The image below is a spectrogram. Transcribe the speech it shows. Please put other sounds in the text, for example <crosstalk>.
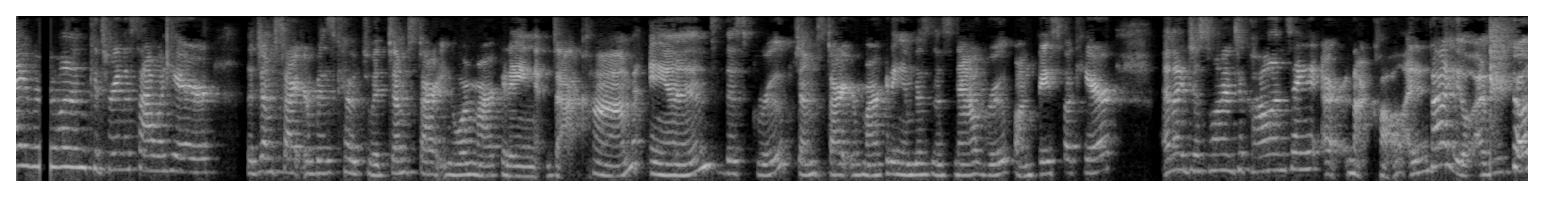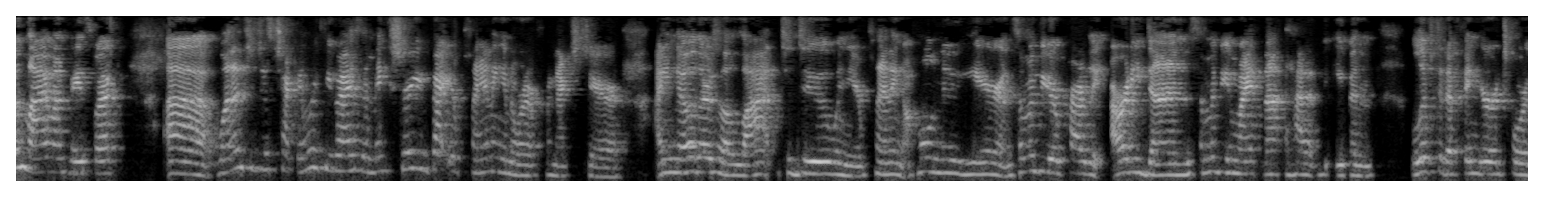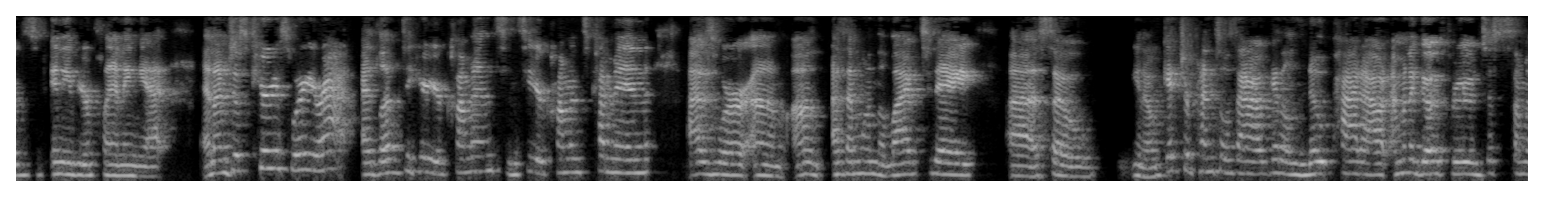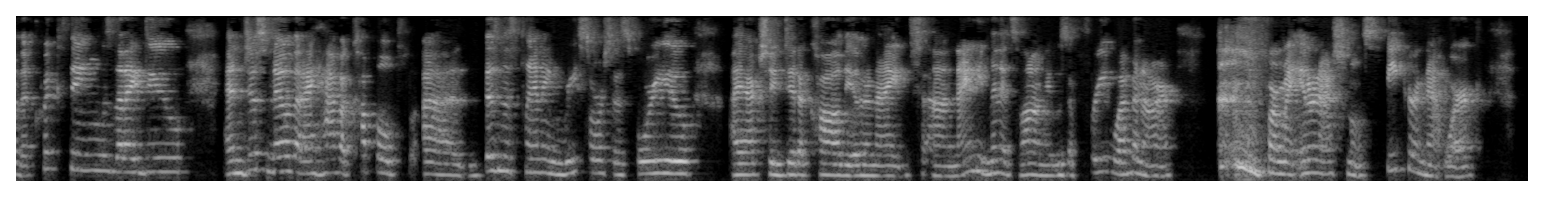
Hi everyone, Katrina Sawa here, the Jumpstart Your Biz Coach with jumpstartyourmarketing.com and this group, Jumpstart Your Marketing and Business Now group on Facebook here. And I just wanted to call and say, or not call, I didn't call you. I'm <laughs> going live on Facebook. Uh, wanted to just check in with you guys and make sure you've got your planning in order for next year. I know there's a lot to do when you're planning a whole new year and some of you are probably already done. Some of you might not have even lifted a finger towards any of your planning yet. And I'm just curious where you're at. I'd love to hear your comments and see your comments come in as we're um, on, as I'm on the live today. Uh, so you know, get your pencils out, get a notepad out. I'm gonna go through just some of the quick things that I do and just know that I have a couple uh, business planning resources for you. I actually did a call the other night, uh, 90 minutes long. It was a free webinar <clears throat> for my international speaker network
